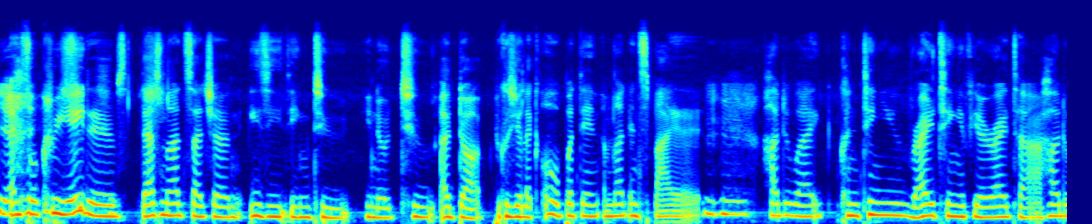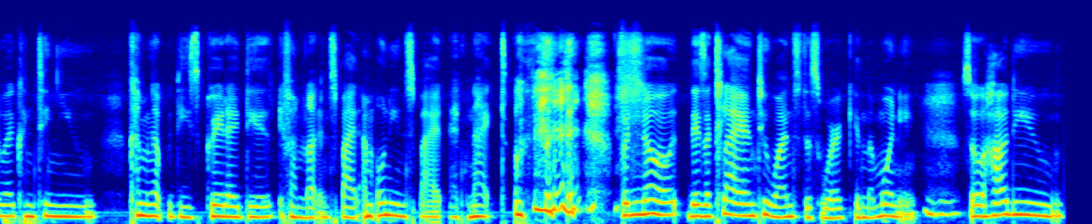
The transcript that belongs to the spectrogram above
yeah. and for creatives that's not such an easy thing to you know to adopt because you're like oh but then i'm not inspired Mhm. how do i continue writing if you're a writer how do i continue coming up with these great ideas if i'm not inspired i'm only inspired at night but no there's a client who wants this work in the morning Mhm. so how do you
